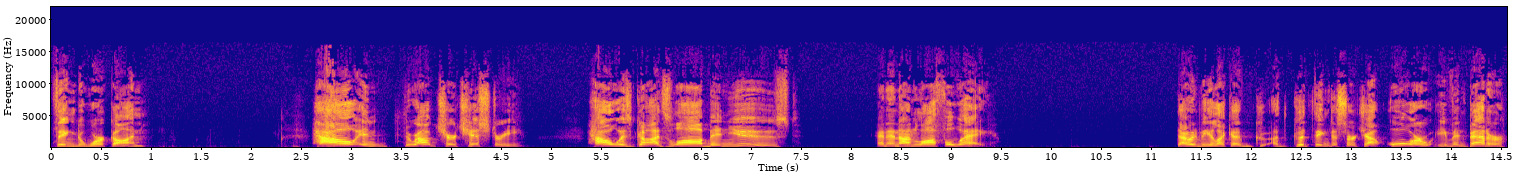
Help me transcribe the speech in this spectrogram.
thing to work on. How in throughout church history, how has God's law been used in an unlawful way. That would be like a, a good thing to search out. Or, even better,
